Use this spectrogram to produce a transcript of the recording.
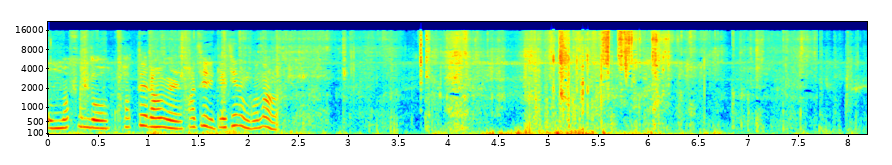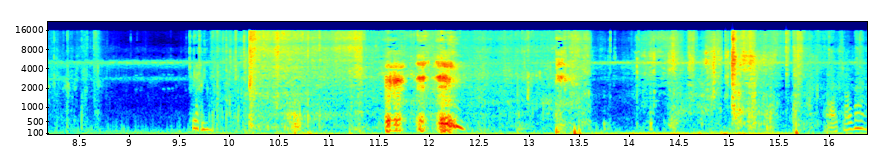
엄마 폰도 확대를 하면 화질이 깨지는구나. 아, 짜증나.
